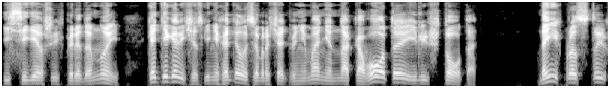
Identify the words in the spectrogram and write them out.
из сидевших передо мной категорически не хотелось обращать внимание на кого-то или что-то. На их простых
